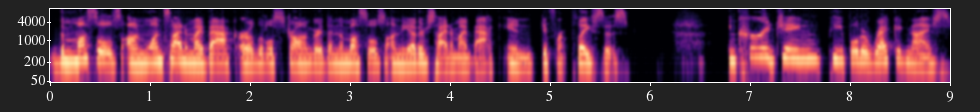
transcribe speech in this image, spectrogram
the muscles on one side of my back are a little stronger than the muscles on the other side of my back in different places. Encouraging people to recognize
